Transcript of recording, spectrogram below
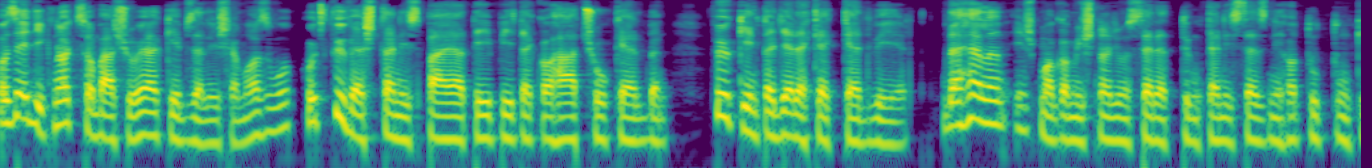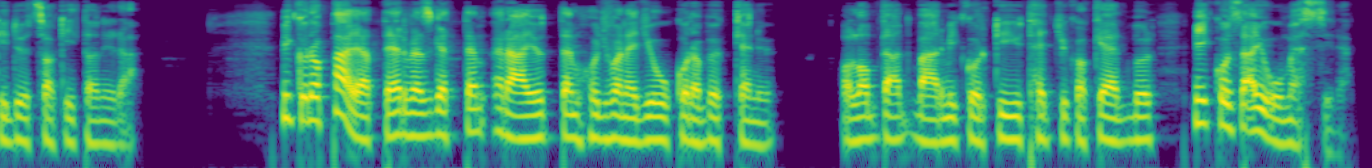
Az egyik nagyszabású elképzelésem az volt, hogy füves teniszpályát építek a hátsó kertben, főként a gyerekek kedvéért, de Helen és magam is nagyon szerettünk teniszezni, ha tudtunk időt szakítani rá. Mikor a pályát tervezgettem, rájöttem, hogy van egy jókora bökkenő. A labdát bármikor kiüthetjük a kertből, méghozzá jó messzire.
